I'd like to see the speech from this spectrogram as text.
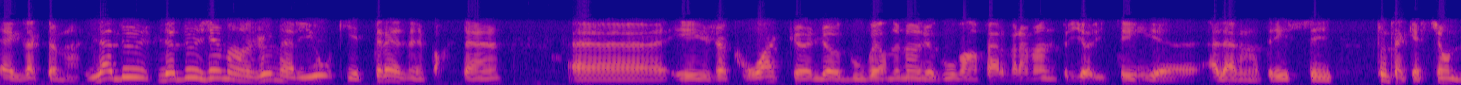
Exactement. Le deuxième enjeu, Mario, qui est très important, euh, et je crois que le gouvernement Legault va en faire vraiment une priorité euh, à la rentrée, c'est toute la question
